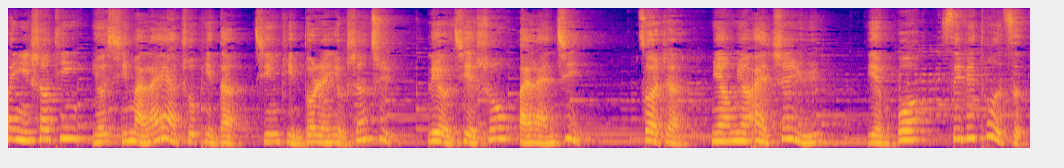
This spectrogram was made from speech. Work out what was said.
欢迎收听由喜马拉雅出品的精品多人有声剧《六界书怀兰记》，作者喵喵爱吃鱼，演播 CV 兔子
